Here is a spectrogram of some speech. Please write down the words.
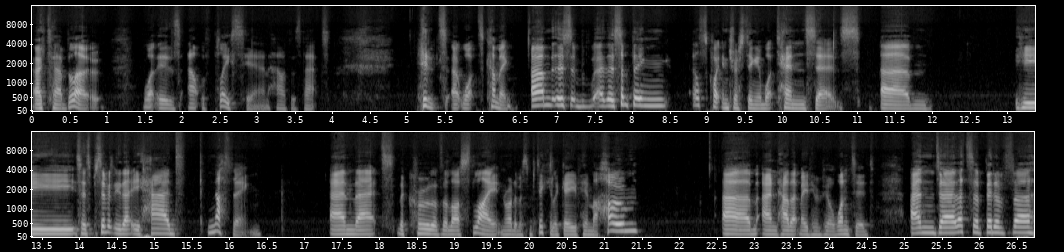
a tableau? What is out of place here, and how does that hint at what's coming? Um, there's uh, there's something else quite interesting in what Ten says. Um, he says specifically that he had nothing, and that the crew of the Lost Light, Rodimus in particular, gave him a home um, and how that made him feel wanted. And uh, that's a bit of uh,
